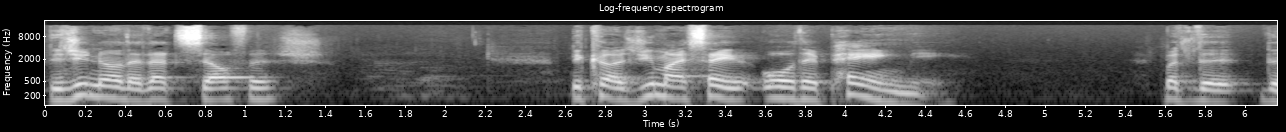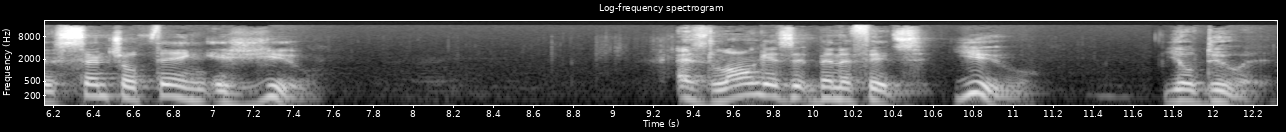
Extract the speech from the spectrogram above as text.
Did you know that that's selfish? Because you might say, oh, they're paying me. But the, the central thing is you. As long as it benefits you, you'll do it.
